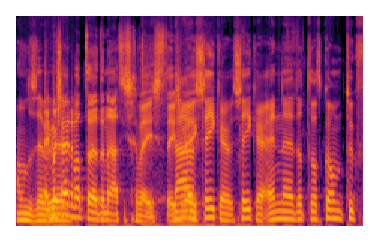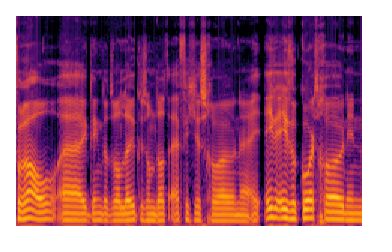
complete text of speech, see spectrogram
Anders hebben hey, maar zijn er wat uh, donaties geweest deze nou, week? Zeker, zeker. En uh, dat, dat kwam natuurlijk vooral, uh, ik denk dat het wel leuk is om dat eventjes gewoon, even, even kort gewoon in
